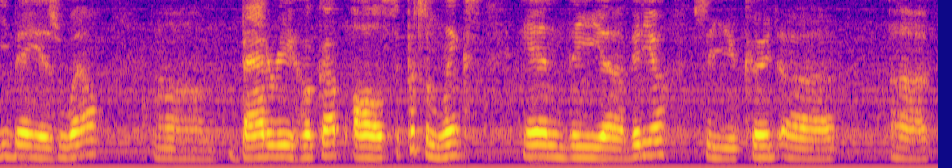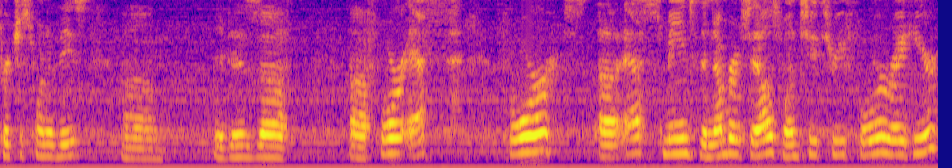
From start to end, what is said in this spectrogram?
eBay as well. Um, battery hookup. I'll put some links in the uh, video so you could uh, uh, purchase one of these. Um, it is 4S. 4S means the number of cells, 1, 2, 3, 4 right here.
